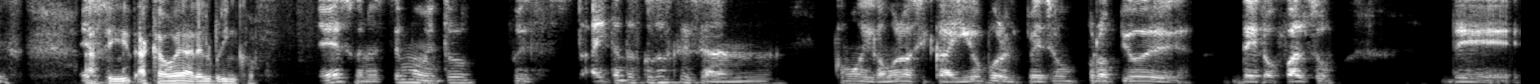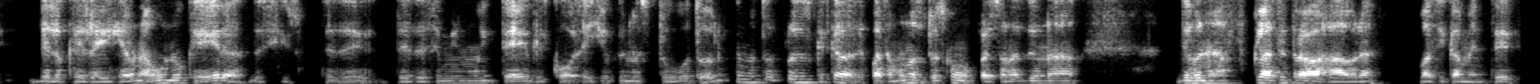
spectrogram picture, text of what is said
así acabo de dar el brinco. Eso, en este momento, pues hay tantas cosas que se han, como digámoslo así, caído por el peso propio de, de lo falso, de, de, lo que le dijeron a uno que era, es decir, desde, desde ese mismo ITEC, del colegio que uno estuvo, todo lo que nosotros, procesos que pasamos nosotros como personas de una, de una clase trabajadora, básicamente,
